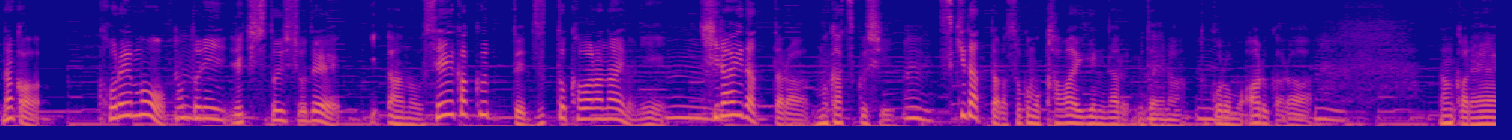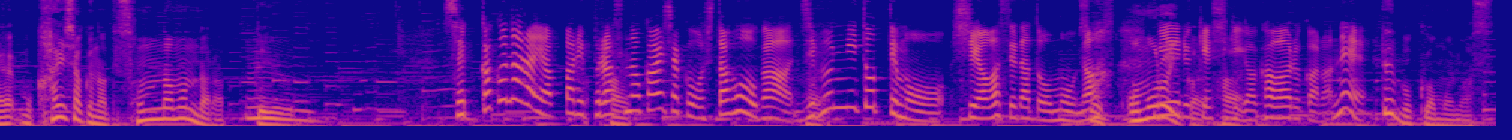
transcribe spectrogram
なんかこれも本当に歴史と一緒で、いあの性格ってずっと変わらないのに、うん。嫌いだったらムカつくしうん。好きだったらそこも可愛げになるみたいなところもあるから、うん。なんかねもう解釈なんてそんなもんだなっていう。ん。せっかくならやっぱりプラスの解釈をした方が自分にとっても幸せだと思うな、そうです。おもろ見える景色が変わるからね、って僕は思います。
